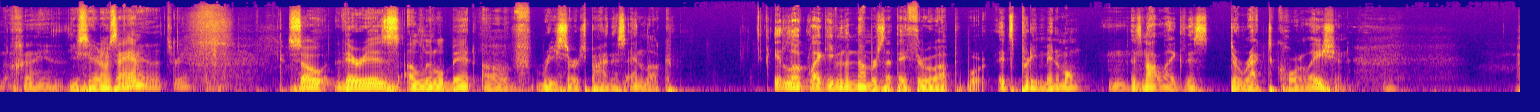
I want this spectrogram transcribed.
yeah. You see what I'm saying? Yeah, that's real. So there is a little bit of research behind this. And look, it looked like even the numbers that they threw up were it's pretty minimal. It's not like this direct correlation.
